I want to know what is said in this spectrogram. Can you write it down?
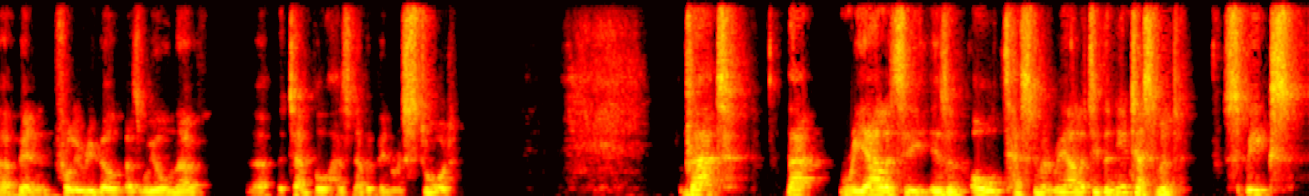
uh, been fully rebuilt, as we all know. Uh, the temple has never been restored. That, that reality is an Old Testament reality. The New Testament speaks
